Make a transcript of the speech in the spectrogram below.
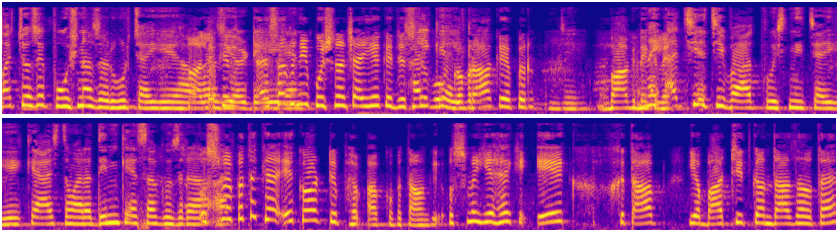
بچوں سے پوچھنا ضرور چاہیے ہاں، ایسا بھی نہیں پوچھنا چاہیے کہ جس سے گھبرا کے پھر جی۔ باغ نکلے۔ اچھی اچھی بات پوچھنی چاہیے کہ آج تمہارا دن کیسا گزرا۔ اس میں پتا کیا ایک اور ٹپ آپ کو بتاؤں گی۔ اس میں یہ ہے کہ ایک خطاب یا بات چیت کا اندازہ ہوتا ہے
